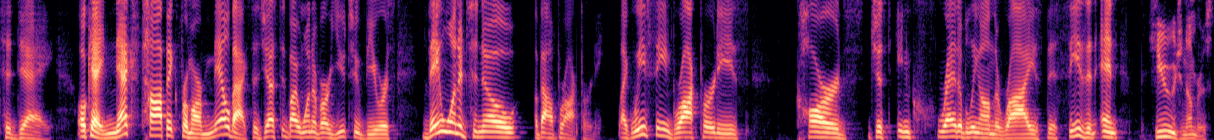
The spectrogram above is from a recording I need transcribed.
today. Okay, next topic from our mailbag suggested by one of our YouTube viewers. They wanted to know about Brock Purdy. Like we've seen Brock Purdy's cards just incredibly on the rise this season. And Huge numbers.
